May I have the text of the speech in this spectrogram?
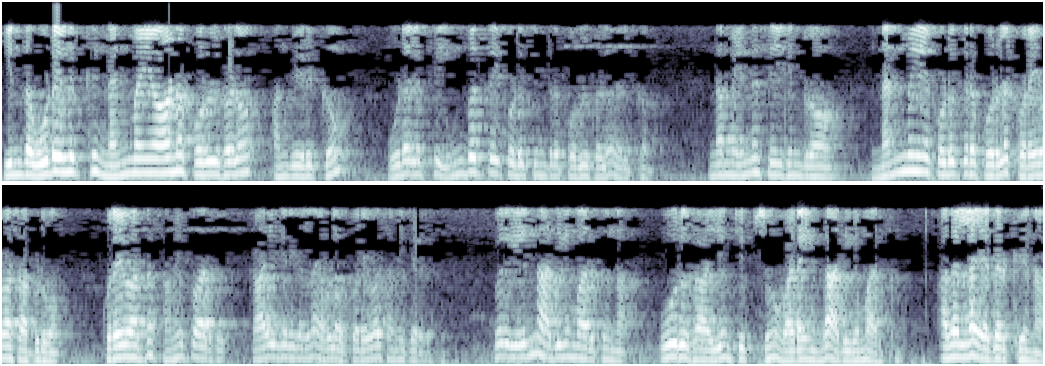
இந்த உடலுக்கு நன்மையான பொருள்களும் அங்கு இருக்கும். உடலுக்கு இன்பத்தை கொடுக்கின்ற பொருள்களும் இருக்கும். நம்ம என்ன செய்கின்றோம்? நன்மையை கொடுக்கிற பொருளை குறைவா சாப்பிடுவோம். குறைவா தான் சமைப்பார்கள். காய்கறிகள்லாம் எவ்வளவு குறைவா சமைக்கிறது? பிறகு என்ன அதிகமா இருக்குன்னா ஊறுகாயும் சிப்ஸும் வடையும் தான் அதிகமா இருக்கும். அதெல்லாம் எதற்குனா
